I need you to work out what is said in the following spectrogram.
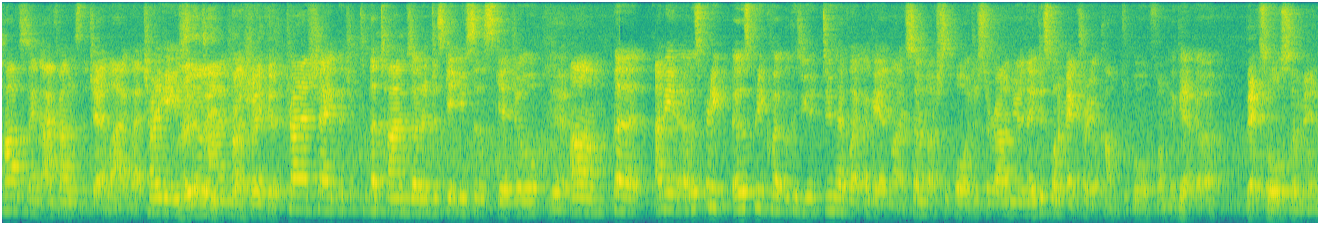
hardest thing I found was the jet lag. Like trying to get used to the time. Trying to shake it? trying to shake the, the time zone and just get used to the schedule. Yeah. Um, but I mean, it was pretty. It was pretty quick because you do have like again like so much support just around you, and they just want to make sure you're comfortable from the get go. That's awesome, man.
